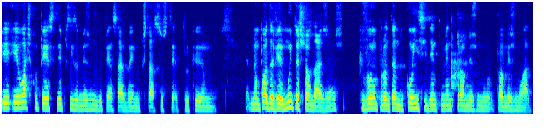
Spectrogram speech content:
eu acho que o PSD precisa mesmo de pensar bem no que está a suceder, porque hum, não pode haver muitas sondagens que vão aprontando coincidentemente para o mesmo, para o mesmo lado.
